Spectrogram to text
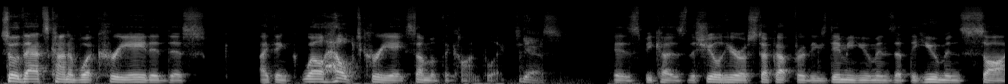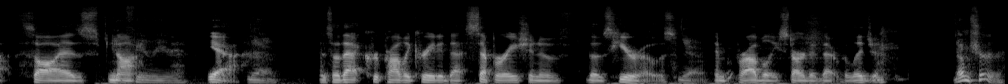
so that's kind of what created this I think well helped create some of the conflict. Yes. Is because the shield hero stuck up for these demi humans that the humans saw saw as not inferior. Yeah. Yeah. And so that cr- probably created that separation of those heroes yeah. and probably started that religion. I'm sure.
